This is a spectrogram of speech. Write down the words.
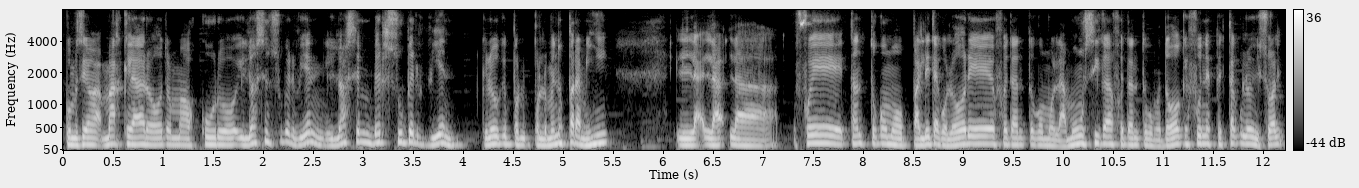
¿Cómo se llama? Más claro, otros más oscuro. Y lo hacen súper bien. Y lo hacen ver súper bien. Creo que por, lo menos para mí. La, fue tanto como paleta de colores, fue tanto como la música, fue tanto como todo, que fue un espectáculo visual,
